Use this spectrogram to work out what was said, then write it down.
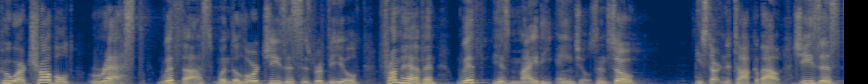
who are troubled rest with us when the Lord Jesus is revealed from heaven with his mighty angels. And so he's starting to talk about Jesus'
